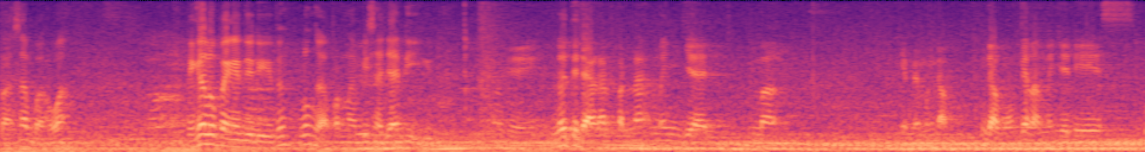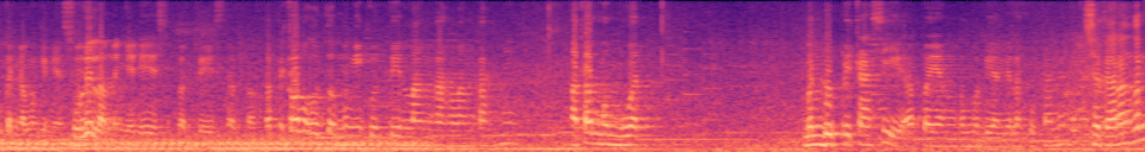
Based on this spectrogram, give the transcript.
merasa bahwa ketika lu pengen jadi itu, lu nggak pernah bisa jadi gitu. Oke, lo tidak akan pernah menjadi ya memang nggak mungkin lah menjadi bukan nggak mungkin ya sulit lah menjadi seperti Starbucks. Tapi kalau untuk mengikuti langkah-langkahnya atau membuat menduplikasi apa yang kemudian dilakukan itu Sekarang kan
